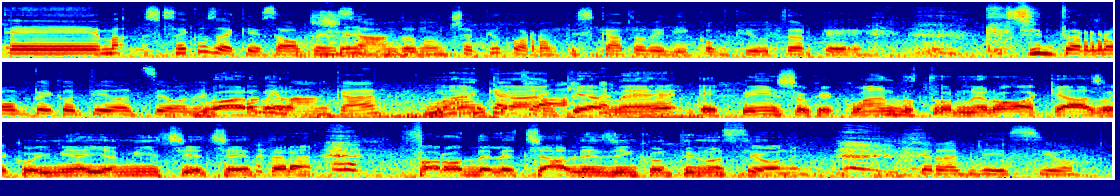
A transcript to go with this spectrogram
Eh, ma sai cos'è che stavo pensando? Sì. Non c'è più quel rompiscatole di computer che, che ci interrompe in continuazione. Guarda, Poi mi manca, eh? Mi manca, manca anche a me e penso che quando tornerò a casa con i miei amici, eccetera, farò delle challenge in continuazione. Grandissimo.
